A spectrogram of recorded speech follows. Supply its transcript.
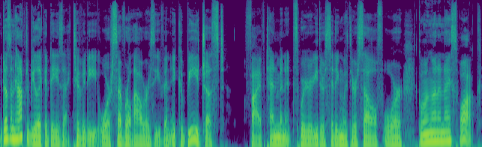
it doesn't have to be like a day's activity or several hours even. It could be just five ten minutes where you're either sitting with yourself or going on a nice walk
